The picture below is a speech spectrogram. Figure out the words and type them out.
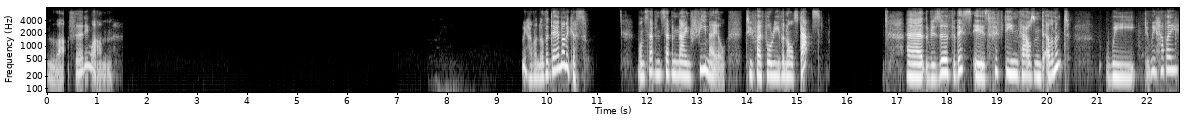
Lot 31. We have another Deinonychus. 1779 female, 254 even all stats. Uh, the reserve for this is 15,000 element. We do we have a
